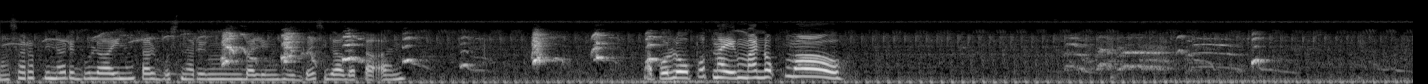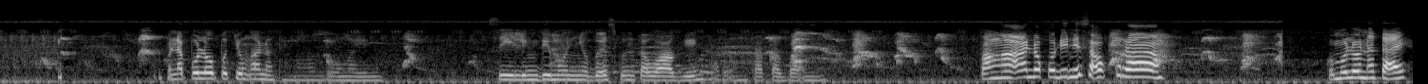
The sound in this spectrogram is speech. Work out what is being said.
Masarap din na regulayin ng talbos na rin balinghi guys, gagataan. Napulupot na yung manok mo. Napulupot yung ano, mga bunga yun. Siling demonyo guys kung tawagin. Ang tataba niya. Pang ano ko din sa okra. Kumulo na tay.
